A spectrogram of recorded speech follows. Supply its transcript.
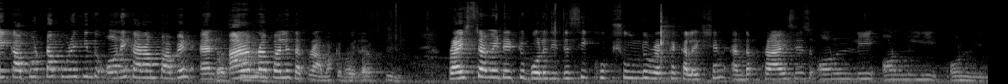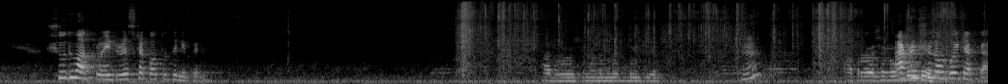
এই কাপড়টা পরে কিন্তু অনেক আরাম পাবেন অ্যান্ড আরাম না পাইলে তারপর আমাকে বললেন প্রাইসটা আমি এটা একটু বলে দিতেছি। খুব সুন্দর একটা collection and the price is only only only শুধুমাত্র এই ড্রেসটা কততে নেবেন? হুম? আঠারোশো নব্বই টাকা।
